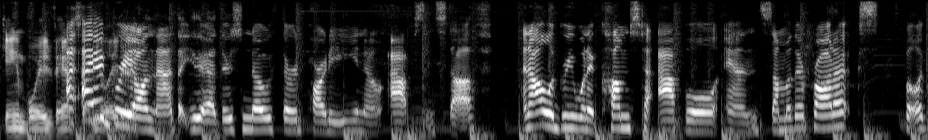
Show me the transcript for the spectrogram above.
Game Boy Advance. I agree on that. That yeah, there's no third party, you know, apps and stuff. And I'll agree when it comes to Apple and some of their products. But like,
